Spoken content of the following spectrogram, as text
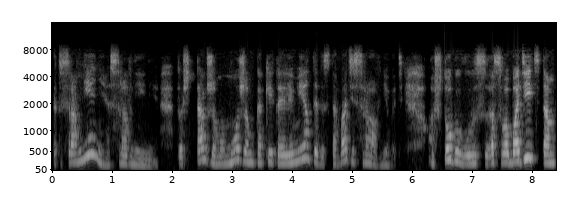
это сравнение, сравнение. Точно так же мы можем какие-то элементы доставать и сравнивать. А чтобы освободить там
